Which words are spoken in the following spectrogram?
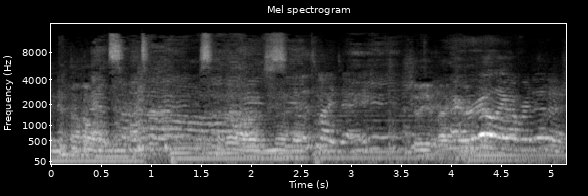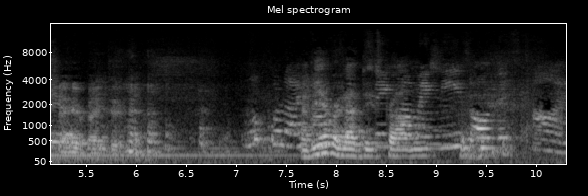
And sometimes I sit It's my day. Show your back. I really overdid it Show here. your back too. Look what I Have you ever had these problems? my knees all this time.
